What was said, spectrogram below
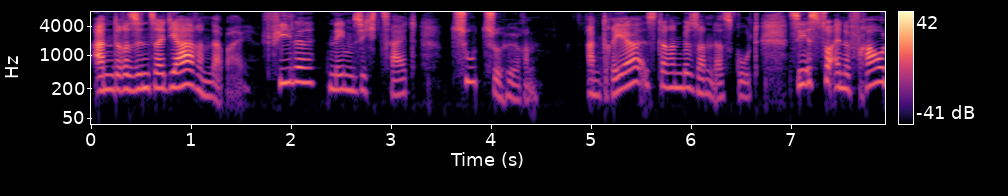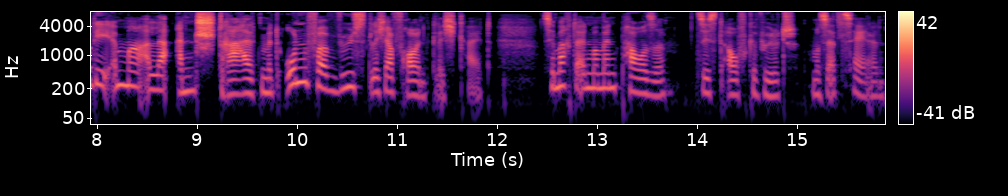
Andere sind seit Jahren dabei. Viele nehmen sich Zeit, zuzuhören. Andrea ist darin besonders gut. Sie ist so eine Frau, die immer alle anstrahlt mit unverwüstlicher Freundlichkeit. Sie macht einen Moment Pause. Sie ist aufgewühlt, muss erzählen.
